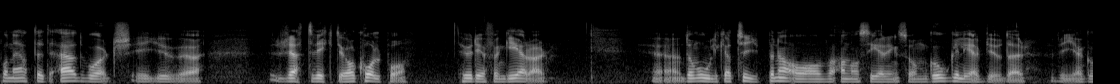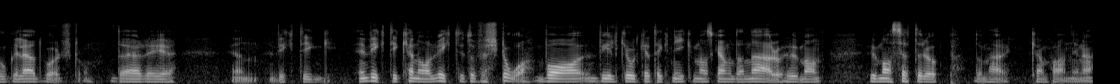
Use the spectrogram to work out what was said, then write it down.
på nätet AdWords är ju eh, rätt viktig att ha koll på hur det fungerar. Eh, de olika typerna av annonsering som Google erbjuder via Google AdWords. Då. Där är en viktig, en viktig kanal, viktigt att förstå vad, vilka olika tekniker man ska använda när och hur man, hur man sätter upp de här kampanjerna.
